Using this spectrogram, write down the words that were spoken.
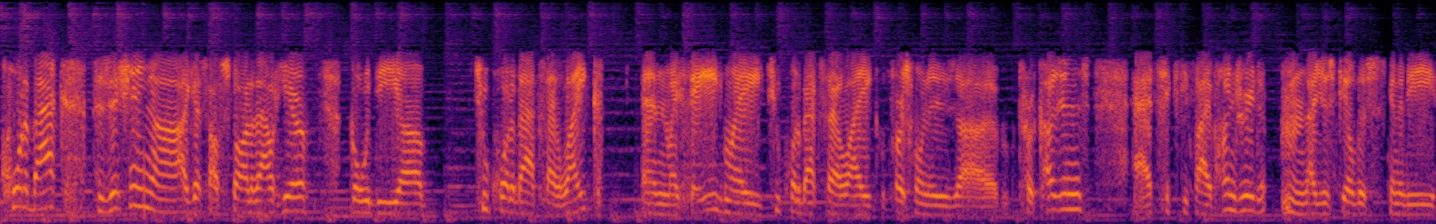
quarterback position. Uh, I guess I'll start it out here. Go with the two quarterbacks I like. And my fade, my two quarterbacks I like. The first one is uh, Kirk Cousins at 6,500. I just feel this is going to be.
